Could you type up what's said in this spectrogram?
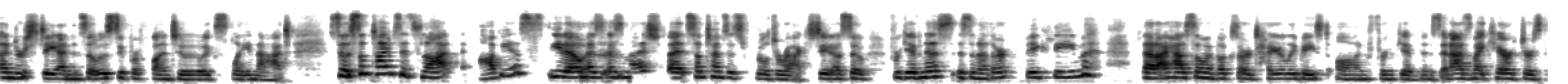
understand and so it was super fun to explain that. So sometimes it's not obvious you know mm-hmm. as as much but sometimes it's real direct you know so forgiveness is another big theme that i have some of my books are entirely based on forgiveness and as my characters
